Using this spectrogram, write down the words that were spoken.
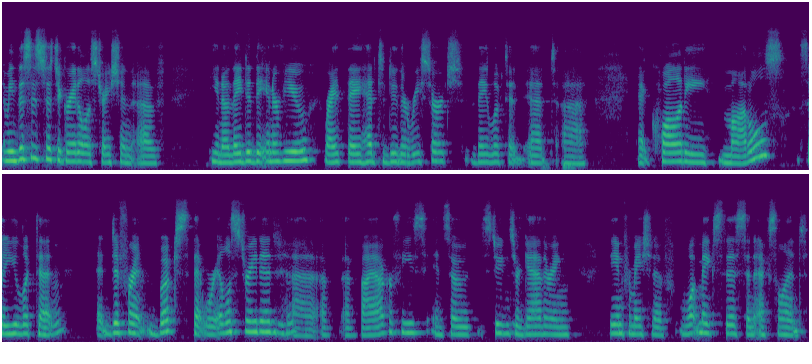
i mean this is just a great illustration of you know they did the interview right? They had to do their research. They looked at at uh, at quality models. So you looked at, Mhm. at different books that were illustrated Mhm. uh, of, of biographies. And so students are gathering the information of what makes this an excellent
